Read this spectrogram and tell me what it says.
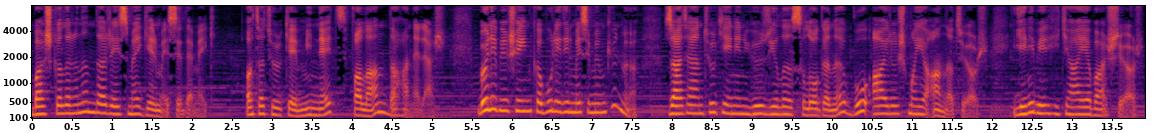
başkalarının da resme girmesi demek. Atatürk'e minnet falan daha neler. Böyle bir şeyin kabul edilmesi mümkün mü? Zaten Türkiye'nin yüzyılı sloganı bu ayrışmayı anlatıyor. Yeni bir hikaye başlıyor.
